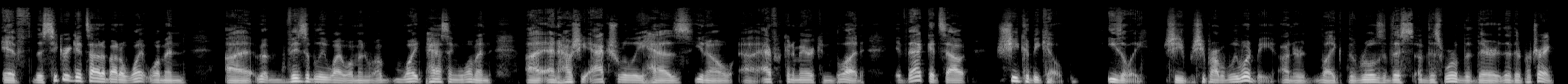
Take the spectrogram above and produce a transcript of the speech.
if the secret gets out about a white woman, uh, visibly white woman, a white passing woman, uh, and how she actually has, you know, uh, African American blood. If that gets out, she could be killed easily. She she probably would be under like the rules of this of this world that they're that they're portraying.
